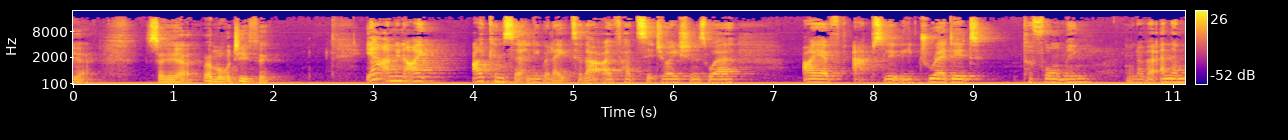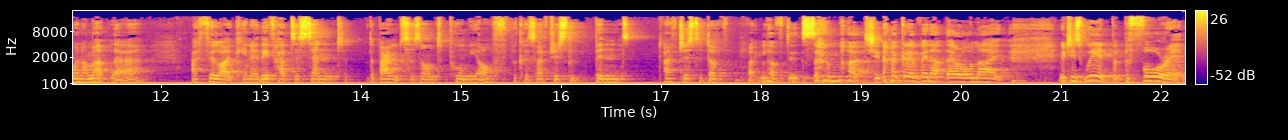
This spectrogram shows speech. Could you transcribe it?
yeah. So yeah, Emma, what do you think? Yeah, I mean, I I can certainly relate to that. I've had situations where I have absolutely dreaded performing, whatever, and then when I'm up there, I feel like you know they've had to send the bouncers on to pull me off because I've just been I've just like loved it so much. You know, I could have been up there all night, which is weird. But before it,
